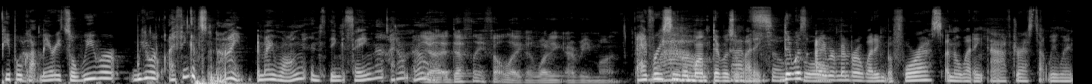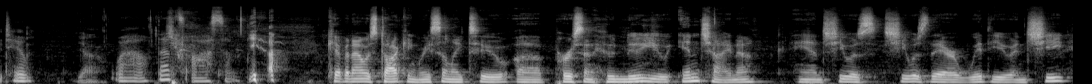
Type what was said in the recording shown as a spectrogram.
People got married. So we were, we were, I think it's nine. Am I wrong in think, saying that? I don't know. Yeah, it definitely felt like a wedding every month. Every single month there was a wedding. so there was, cool. I remember a wedding before us and a wedding after us that we went to. Yeah. Wow. That's awesome. Yeah. Kevin, I was talking recently to a person who knew you in China, and she was she was there with you, and she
